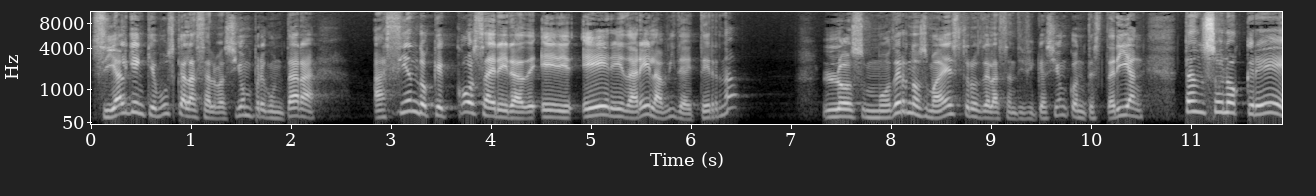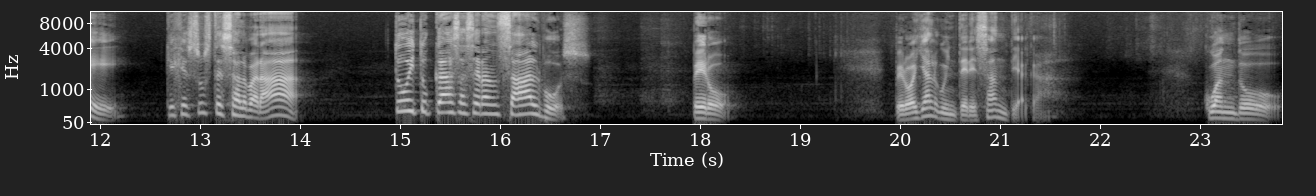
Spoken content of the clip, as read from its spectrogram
Si alguien que busca la salvación preguntara, ¿haciendo qué cosa heredaré la vida eterna? Los modernos maestros de la santificación contestarían, tan solo cree que Jesús te salvará. Tú y tu casa serán salvos. Pero, pero hay algo interesante acá. Cuando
